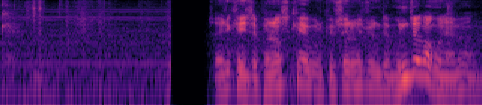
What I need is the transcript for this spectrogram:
이렇게. 자 이렇게 이제 밸런스 케이블 교체를 해주는데 문제가 뭐냐면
